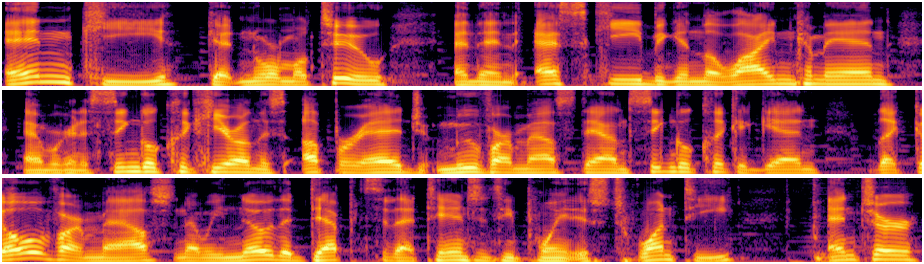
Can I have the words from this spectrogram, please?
N key, get normal to, and then S key, begin the line command. And we're going to single click here on this upper edge, move our mouse down, single click again, let go of our mouse. Now we know the depth to that tangency point is 20. Enter,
